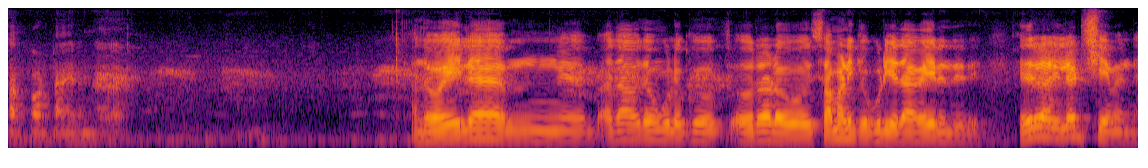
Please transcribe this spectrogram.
சப்போர்ட்டாக இருந்தவர் அந்த வகையில் அதாவது உங்களுக்கு ஓரளவு சமாளிக்கக்கூடியதாக இருந்தது. எதிர்கால இலட்சியம் என்ன?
